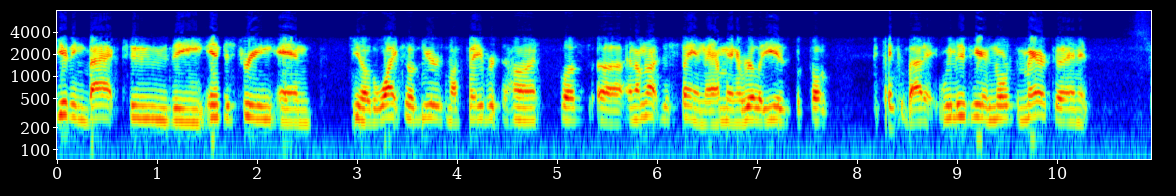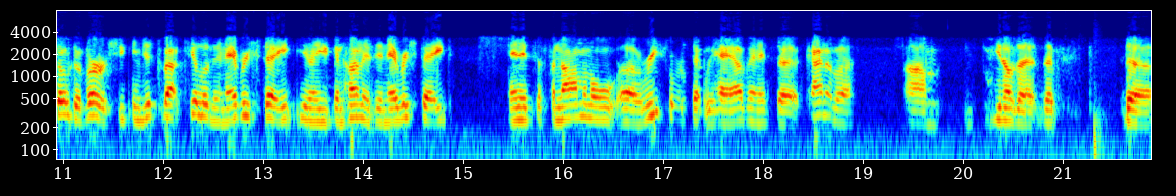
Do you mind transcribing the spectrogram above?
giving back to the industry. And you know, the whitetail deer is my favorite to hunt. Plus, uh, and I'm not just saying that. I mean, it really is because think about it, we live here in North America, and it's so diverse. You can just about kill it in every state. You know, you can hunt it in every state, and it's a phenomenal uh, resource that we have. And it's a kind of a, um, you know, the the the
